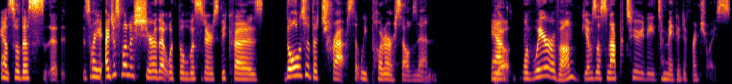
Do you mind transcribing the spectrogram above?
And so this, uh, so I, I just want to share that with the listeners because those are the traps that we put ourselves in. And yeah. aware of them gives us an opportunity to make a different choice.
